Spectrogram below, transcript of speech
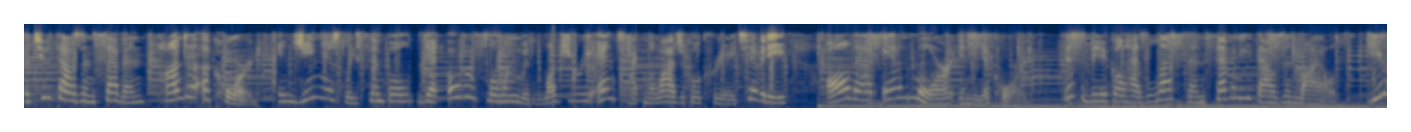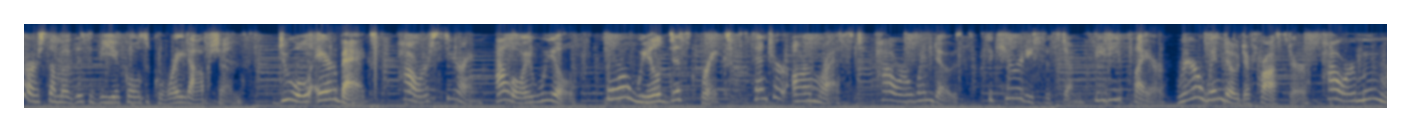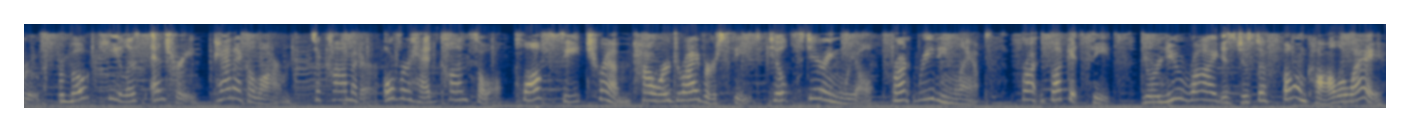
The 2007 Honda Accord. Ingeniously simple, yet overflowing with luxury and technological creativity, all that and more in the Accord. This vehicle has less than 70,000 miles. Here are some of this vehicle's great options. Dual airbags, power steering, alloy wheels, four-wheel disc brakes, center armrest, power windows, security system, CD player, rear window defroster, power moonroof, remote keyless entry, panic alarm, tachometer, overhead console, cloth seat trim, power driver's seat, tilt steering wheel, front reading lamps, front bucket seats. Your new ride is just a phone call away.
